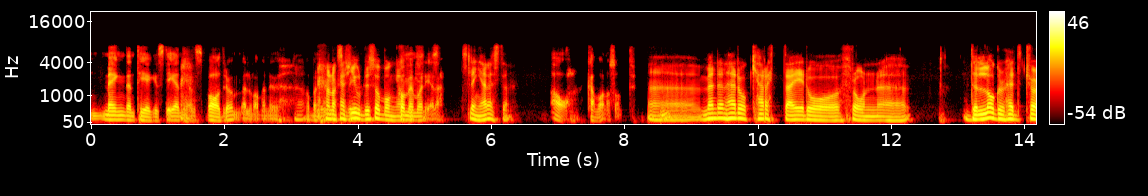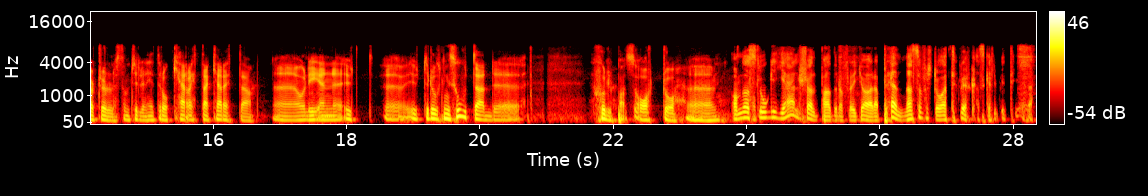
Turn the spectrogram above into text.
mängden tegelsten i ens badrum eller vad man nu, Ja. vad man nu Men de liksom kanske gjorde så många. kommemorera. Slänga resten. Ja, kan vara något sånt. Eh, Men den här då Caretta är då från eh, The Loggerhead Turtle som tydligen heter då Caretta Caretta. Eh, och det är en ut, eh, utrotningshotad sköldpaddsart då. Om de slog ihjäl sköldpaddorna för att göra penna så förstår jag att det blev ganska limiterat.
